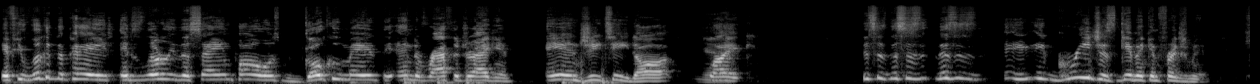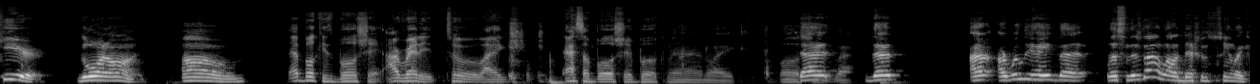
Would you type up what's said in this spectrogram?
if you look at the page, it's literally the same pose Goku made at the end of Wrath of Dragon and GT, dog. Yeah. Like, this is this is this is egregious gimmick infringement here going on. Um, that book is bullshit. I read it too. Like, that's a bullshit book, man. Like, bullshit. that like. that I, I really hate that. Listen, there's not a lot of difference between like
